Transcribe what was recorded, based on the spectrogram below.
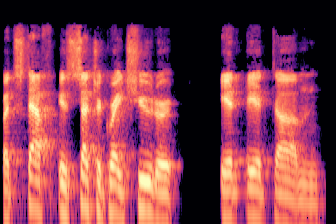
But Steph is such a great shooter. It it um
